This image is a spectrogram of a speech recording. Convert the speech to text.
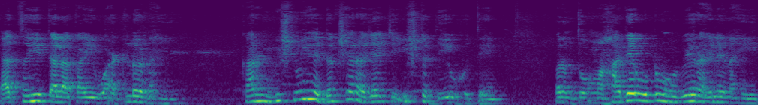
ह्याचंही त्याला काही वाटलं नाही. कारण विष्णू हे दक्ष राजाचे इष्टदेव होते. परंतु महादेव उठून उभे राहिले नाहीत.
